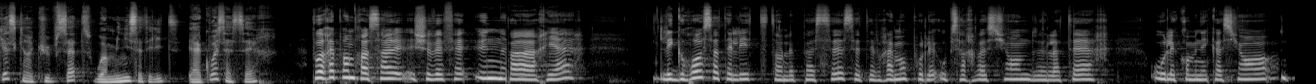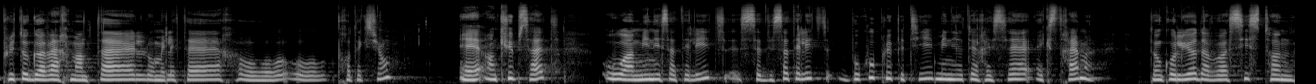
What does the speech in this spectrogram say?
Qu'est-ce qu'un CubeSat ou un mini-satellite et à quoi ça sert? Pour répondre à ça, je vais faire une pas arrière. Les gros satellites dans le passé, c'était vraiment pour les observations de la Terre ou les communications plutôt gouvernementales ou militaires ou, protection. Et un CubeSat ou un mini-satellite, c'est des satellites beaucoup plus petits, miniaturisés, extrêmes. Donc au lieu d'avoir 6 tonnes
